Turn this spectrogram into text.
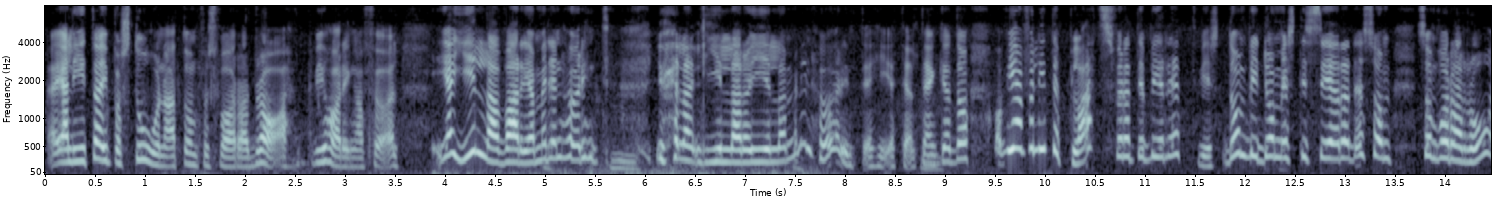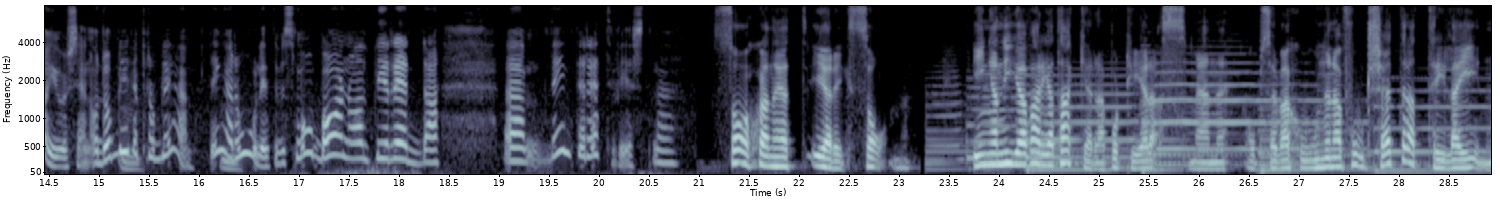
Jag litar ju på stona att de försvarar bra. Vi har inga föl. Jag gillar vargar men den hör inte, mm. jag gillar och gillar men den hör inte hit helt enkelt. Och, och, vi har för lite plats för att det blir rättvist. De blir domesticerade som, som våra rådjur sen och då blir det problem. Det är inga mm. roligt. Små barn och allt blir rädda. Uh, det är inte rättvist. Nej sa Jeanette Eriksson. Inga nya vargattacker rapporteras, men observationerna fortsätter att trilla in.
